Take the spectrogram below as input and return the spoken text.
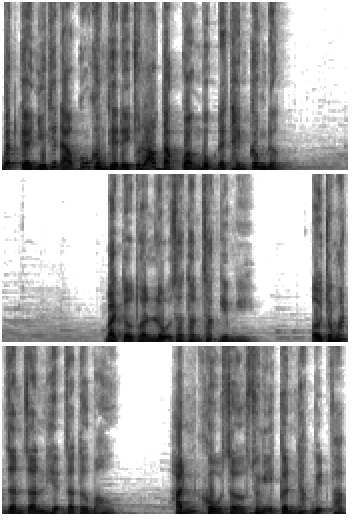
Bất kể như thế nào cũng không thể để cho lão tặc Quảng Mục để thành công được. Bạch Tiểu Thuần lộ ra thần sắc nghiêm nghỉ Ở trong mắt dần dần hiện ra tơ máu. Hắn khổ sở suy nghĩ cân nhắc biện pháp.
